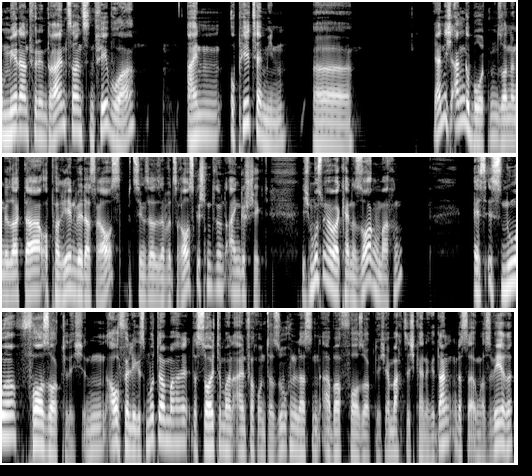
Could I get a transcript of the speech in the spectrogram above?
um mir dann für den 23. Februar einen OP-Termin, äh, ja nicht angeboten, sondern gesagt, da operieren wir das raus, beziehungsweise da wird es rausgeschnitten und eingeschickt. Ich muss mir aber keine Sorgen machen. Es ist nur vorsorglich. Ein auffälliges Muttermal, das sollte man einfach untersuchen lassen, aber vorsorglich. Er macht sich keine Gedanken, dass da irgendwas wäre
